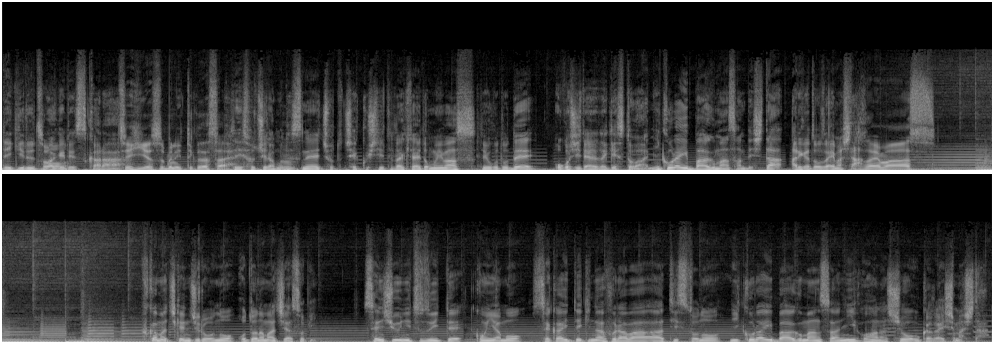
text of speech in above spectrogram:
できるわけですから。ぜひ遊びに行ってください。ぜひそちらもですね、ちょっとチェックしていただきたいと思います。ということでお越しいただいたゲストはニコライ・バーグマンさんでした。ありがとうございました。ありがとう。ございます深町健次郎の大人町遊び。先週に続いて今夜も世界的なフラワーアーティストのニコライ・バーグマンさんにお話をお伺いしました。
